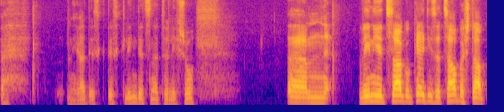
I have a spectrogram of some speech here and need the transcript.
äh, ja, das, das klingt jetzt natürlich schon. Ähm, wenn ich jetzt sage, okay, dieser Zauberstab,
